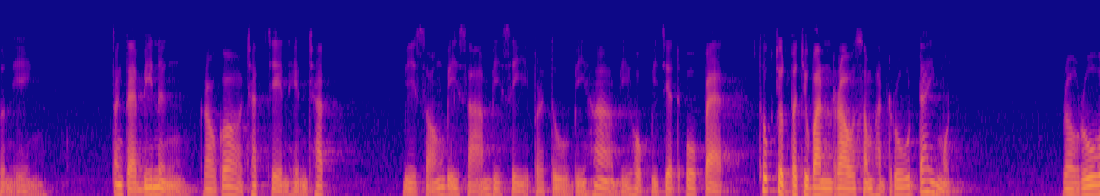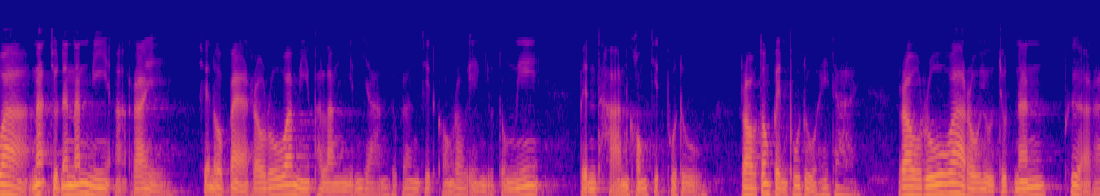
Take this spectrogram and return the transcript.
ตนเอง ตั้งแต่ B1 เราก็ชัดเจนเห็นชัด B2 B3 B4 ประตู B5 B6 B7 O8 ทุกจุดปัจจุบันเราสัมผัสรู้ได้หมด เรารู้ว่าณจุดนั้นนั้นมีอะไร เช่นโอแปดเรารู้ว่ามีพลังหยินหยางคือพลังจิตของเราเองอยู่ตรงนี้ เป็นฐานของจิตผู้ดู เราต้องเป็นผู้ดูให้ได้ เรารู้ว่าเราอยู่จุดนั้นเพื่ออะไร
